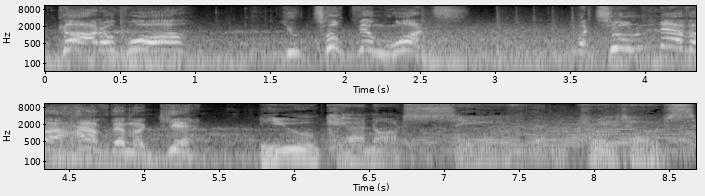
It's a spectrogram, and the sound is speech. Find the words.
God of War? You took them once, but you'll never have them again! You cannot save them, Kratos.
